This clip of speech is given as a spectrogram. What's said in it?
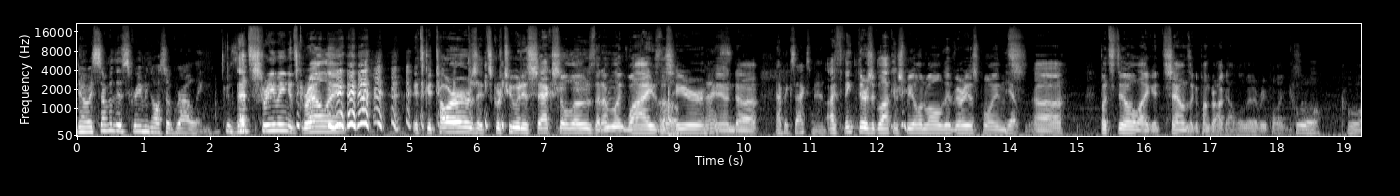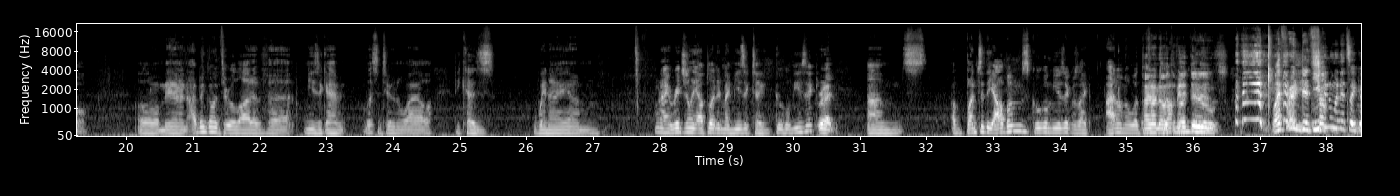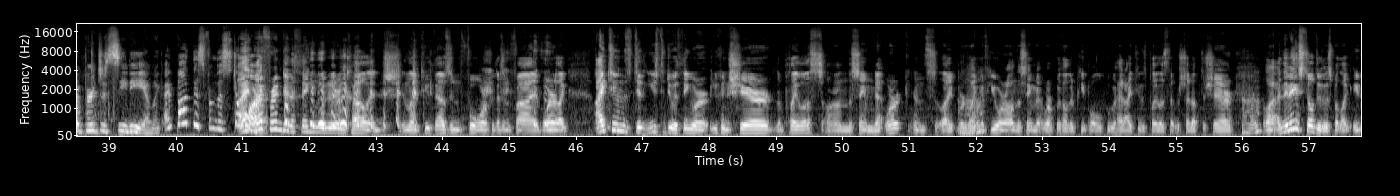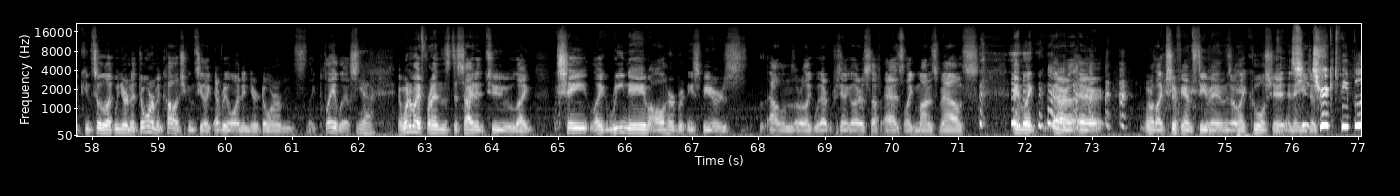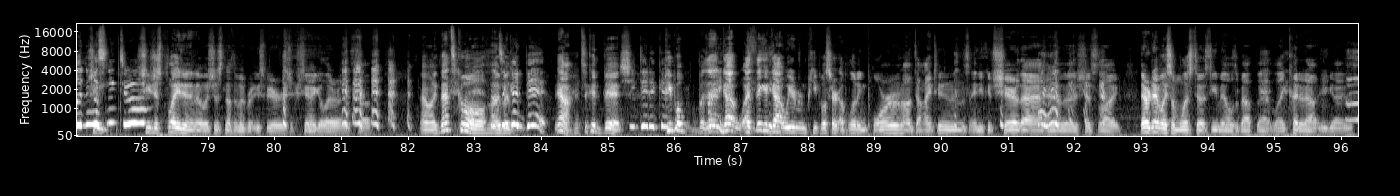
No, is some of the screaming also growling? Because That's that's screaming, it's growling, it's guitars, it's gratuitous sax solos that I'm like, why is this Oh, here? nice. And uh, epic sax man. I think there's a glockenspiel involved at various points. Uh, but still, like, it sounds like a punk rock album at every point. so. Cool, cool. Oh man, I've been going through a lot of uh, music I haven't listened to in a while because when I um when I originally uploaded my music to Google Music, Right. um, a bunch of the albums, Google Music was like, I don't know what the I fuck don't know you what want the me fuck to do. is. My friend did Even some. when it's like a purchased CD, I'm like, I bought this from the store. I, my friend did a thing when we were in college in like 2004, 2005, where like iTunes did used to do a thing where you can share the playlists on the same network, and so, like where like Uh-huh. if you were on the same network with other people who had iTunes playlists that were set up to share, Uh-huh. uh, and they may still do this, but like you can so like when you're in a dorm in college, you can see like everyone in your dorm's like playlist. Yeah. And one of my friends decided to like change, like rename all her Britney Spears albums or like whatever Christina Aguilera stuff as like Modest Mouse, and like or, or, or like Sufjan Stevens or like cool shit. And then she you just tricked people into she- listening to him. she just played it and it was just nothing but Britney Spears, or Christina Aguilera and stuff. And I'm like, that's cool. That's Like, a but- good bit. Yeah, it's a good bit. She did a good. People, but it got. I think it got weird when people started uploading porn onto iTunes, and you could share that, and it was just like there were definitely some list toast emails about that. Like, cut it out, you guys.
